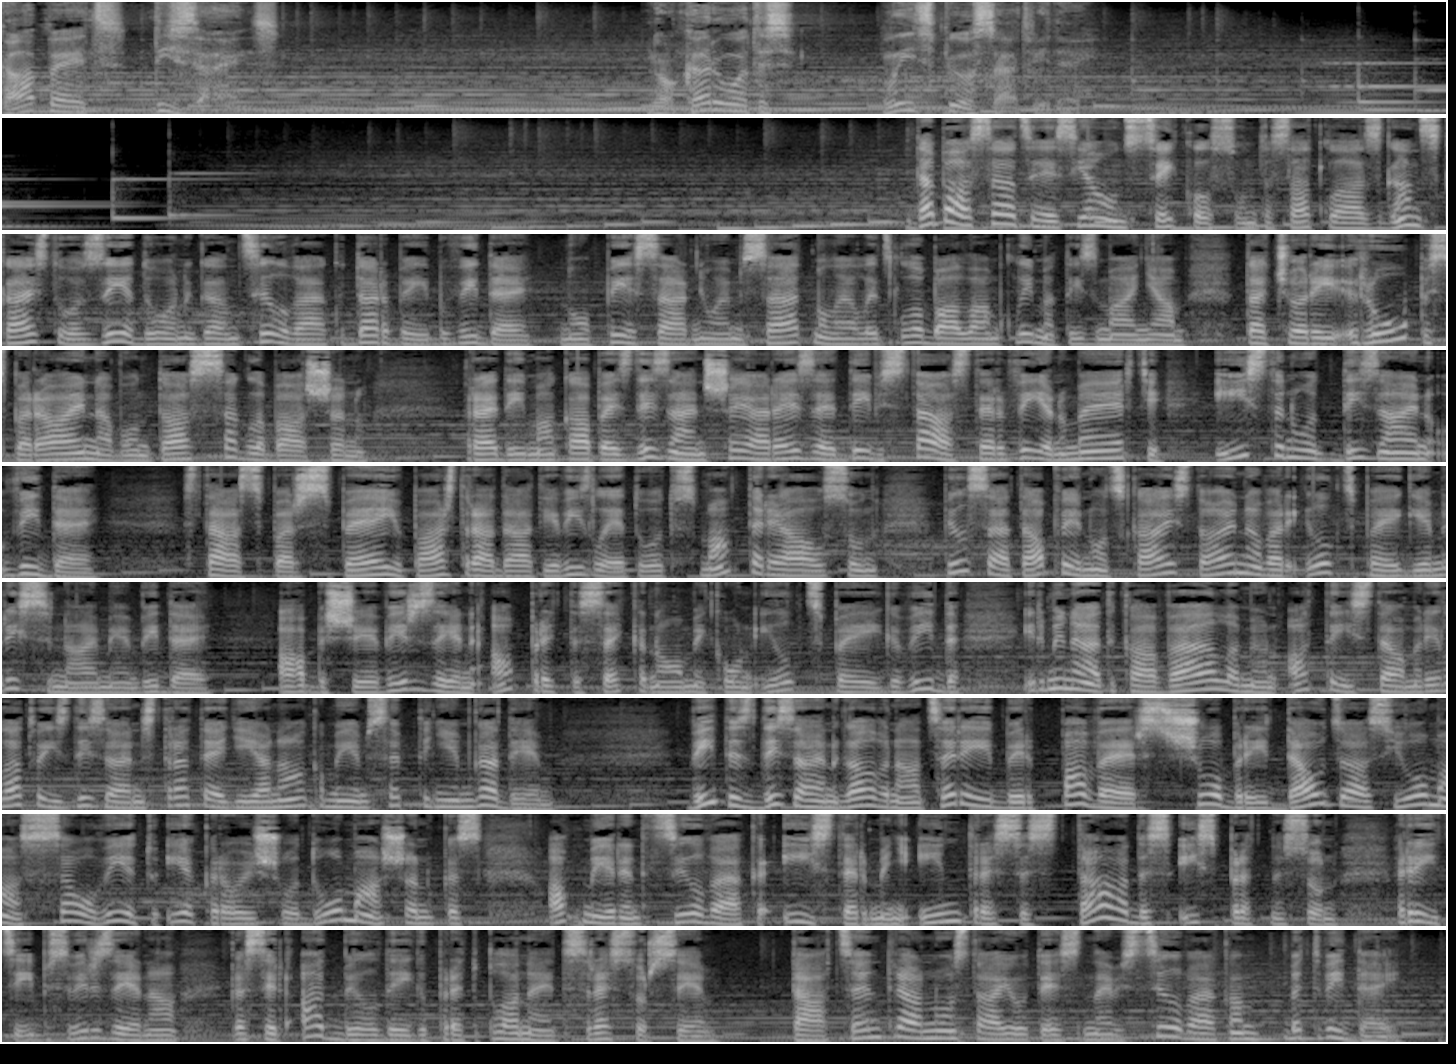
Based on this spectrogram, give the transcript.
Kāpēc dizains? No karotes līdz pilsētvidai. Dabā sācies jauns cikls, un tas atklās gan skaisto ziedoni, gan cilvēku darbību vidē, no piesārņojuma sētmalē līdz globālām klimata izmaiņām, taču arī rūpes par ainavu un tās saglabāšanu. Raidījumā Kāpēc dizains šajā reizē divi stāsti ar vienu mērķi - īstenot dizainu vidē. Stāsts par spēju pārstrādāt jau izlietotus materiālus un pilsētā apvienot skaistu ainavu ar ilgspējīgiem risinājumiem vidē. Abi šie virzieni, aprites ekonomika un ilgspējīga vide, ir minēti kā vēlami un attīstām arī Latvijas dizaina stratēģijā nākamajiem septiņiem gadiem. Vides dizaina galvenā cerība ir pavērst šobrīd daudzās jomās savu vietu iekarojušo domāšanu, kas apmierina cilvēka īstermiņa intereses, tādas izpratnes un rīcības virzienā, kas ir atbildīga pret planētas resursiem. Tā centrā nostājoties nevis cilvēkam, bet videi.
